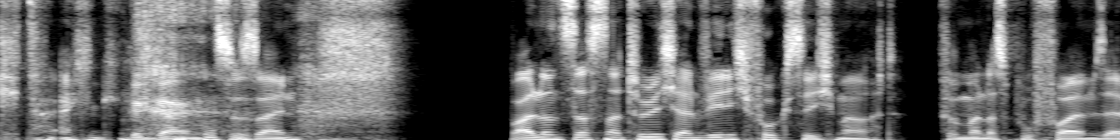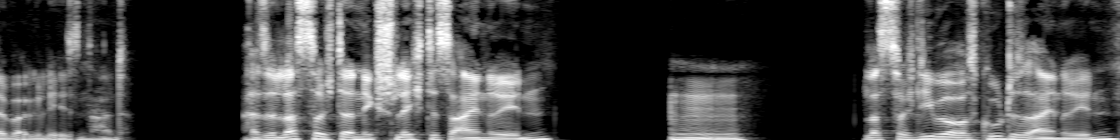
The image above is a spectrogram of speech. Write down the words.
eingegangen zu sein, weil uns das natürlich ein wenig fuchsig macht, wenn man das Buch vor allem selber gelesen hat. Also lasst euch da nichts Schlechtes einreden. Mhm. Lasst euch lieber was Gutes einreden.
